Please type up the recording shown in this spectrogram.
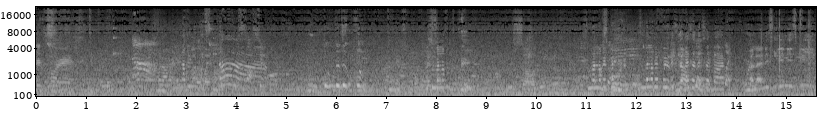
Flooded forest. Ang laki ng isda! Tu, tu, tu, tu. Mas malaki. Mas malaki pa, mas malaki pa yung isda kaysa dun sa bata. Wala ni screen, ni screen.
